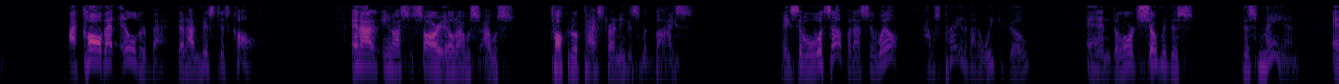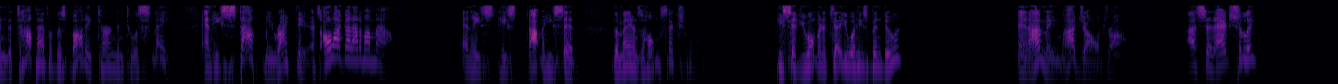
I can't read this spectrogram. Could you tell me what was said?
I call that elder back that I missed his call. And I, you know, I said, sorry, elder, I was, I was talking to a pastor. I needed some advice. And he said, well, what's up? And I said, well, I was praying about a week ago, and the Lord showed me this, this man, and the top half of his body turned into a snake. And he stopped me right there. That's all I got out of my mouth. And he, he stopped me. He said, The man's a homosexual. He said, You want me to tell you what he's been doing? And I mean, my jaw dropped. I said, Actually,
